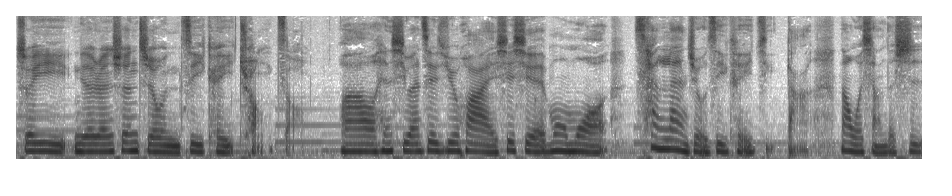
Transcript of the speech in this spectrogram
所以你的人生只有你自己可以创造。”哇，我很喜欢这句话，谢谢默默。灿烂只有自己可以抵达。那我想的是，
